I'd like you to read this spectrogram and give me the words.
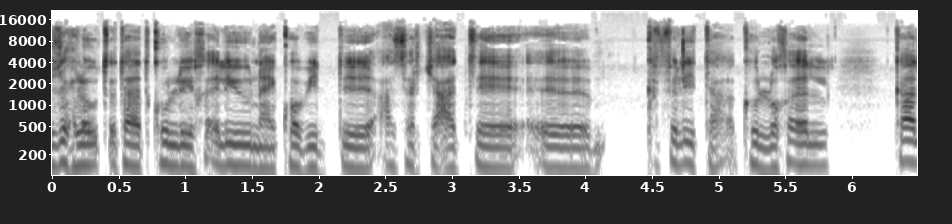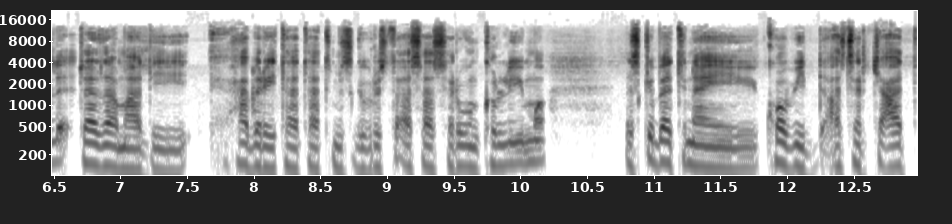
ብዙሕ ለውጥታት ኩሉ ይኽእል እዩ ናይ ኮቪድ ዓሰርተ ሸዓተ ክፍሊታ ክህሉ ኽእል ካልእ ተዛማዲ ሓበሬታታት ምስ ግብሪ ዝተኣሳሰር እውን ክህሉ እዩ እሞ እስኪ በቲ ናይ ኮቪድ ዓሰር ሸዓተ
